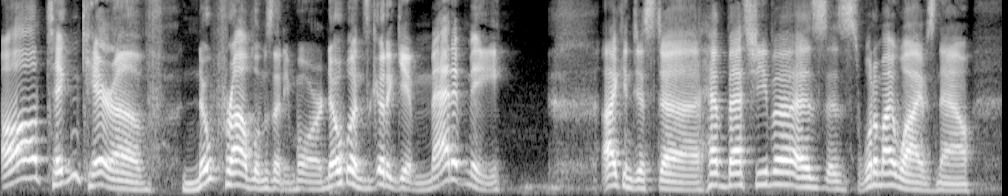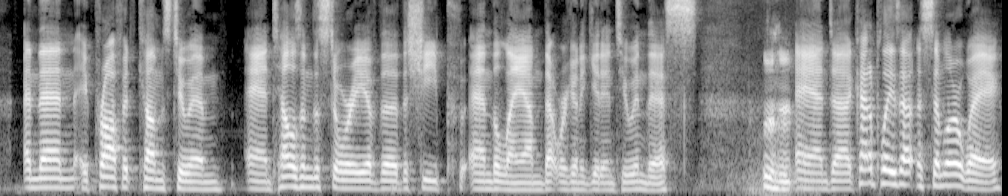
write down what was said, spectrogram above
all taken care of. No problems anymore. No one's gonna get mad at me. I can just uh, have Bathsheba as, as one of my wives now. And then a prophet comes to him and tells him the story of the, the sheep and the lamb that we're gonna get into in this. And uh, kind of plays out in a similar way.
